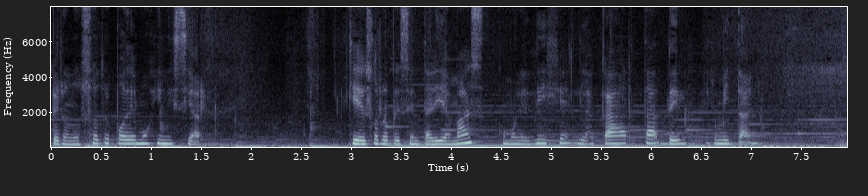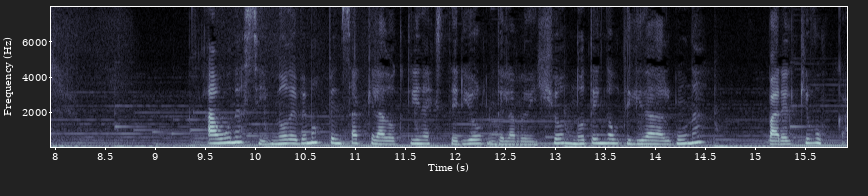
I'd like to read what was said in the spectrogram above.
pero nosotros podemos iniciarlo. Que eso representaría más, como les dije, la carta del ermitaño. Aún así, no debemos pensar que la doctrina exterior de la religión no tenga utilidad alguna para el que busca.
